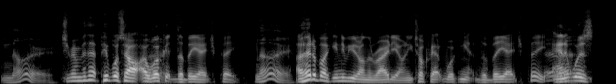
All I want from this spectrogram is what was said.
No. Do you remember that? People would say, "I work at the BHP." no. I heard a bloke interviewed on the radio, and he talked about working at the BHP, and it was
